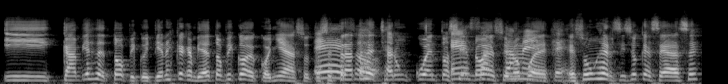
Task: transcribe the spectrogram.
y cambias de tópico y tienes que cambiar de tópico de coñazo. Entonces Eso. tratas de echar un cuento haciendo eso y no puedes. Eso es un ejercicio que se hace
